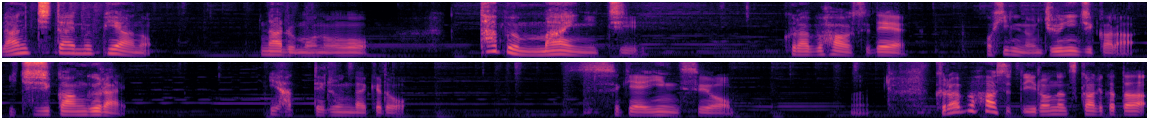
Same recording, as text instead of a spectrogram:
ランチタイムピアノなるものを多分毎日クラブハウスでお昼の12時から1時間ぐらいやってるんだけど、すげえいいんですよ。クラブハウスっていろんな使われ方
